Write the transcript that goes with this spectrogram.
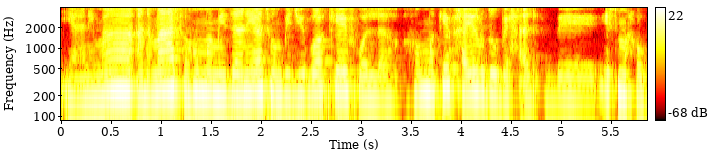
يعني ما أنا ما عارفة هم ميزانياتهم بيجيبوها كيف ولا هم كيف حيرضوا. بيسمحوا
